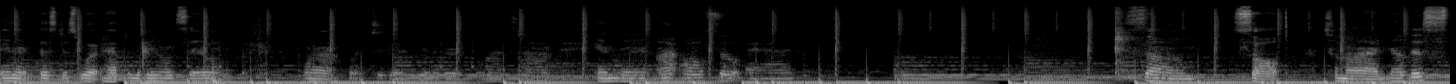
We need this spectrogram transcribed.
in it. That's just what happened to be on sale when I went to get vinegar the last time. And then I also add some salt to mine. Now this,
